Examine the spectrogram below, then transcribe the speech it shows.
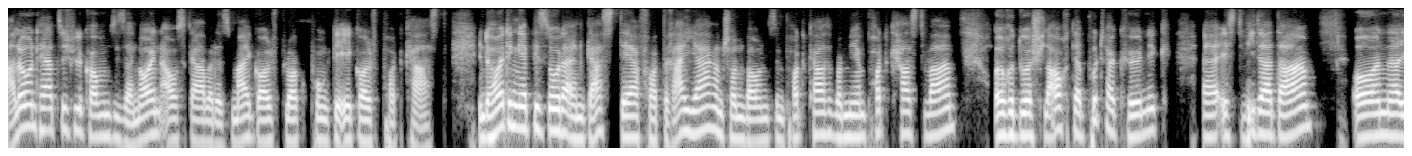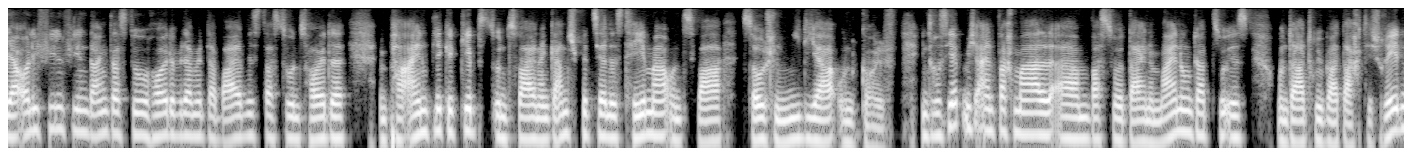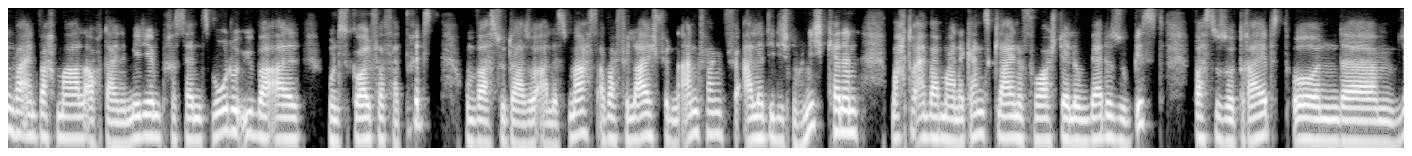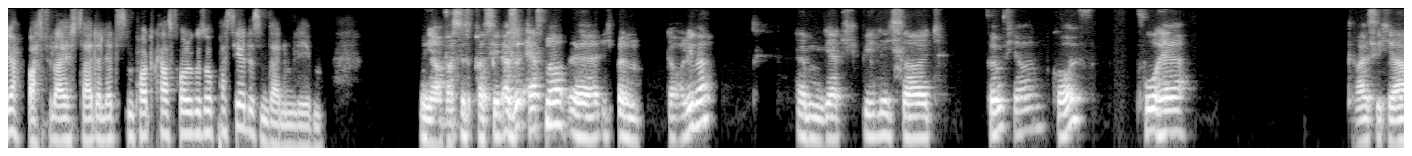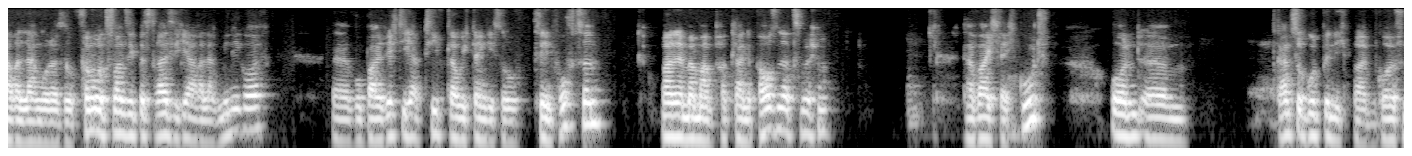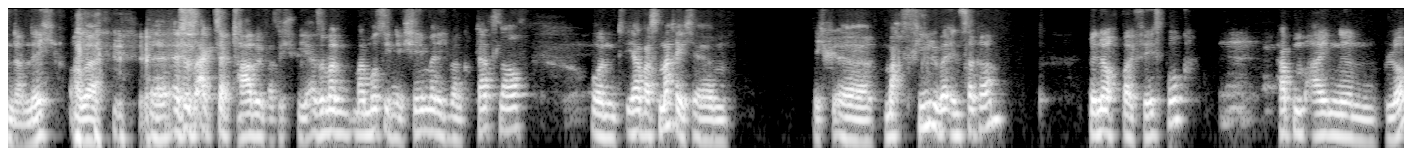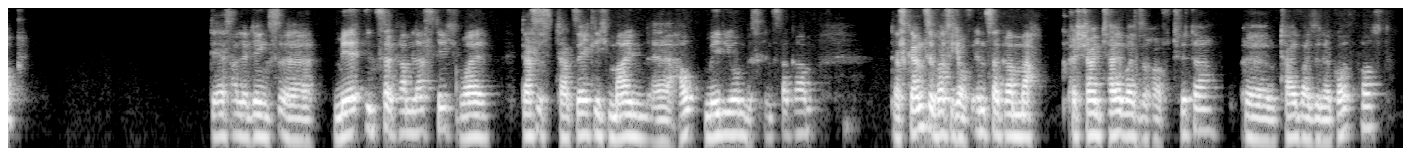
Hallo und herzlich willkommen zu dieser neuen Ausgabe des mygolfblog.de Golf Podcast. In der heutigen Episode ein Gast, der vor drei Jahren schon bei uns im Podcast, bei mir im Podcast war. Eure Durchlauch, der Putterkönig, äh, ist wieder da. Und äh, ja, Olli, vielen, vielen Dank, dass du heute wieder mit dabei bist, dass du uns heute ein paar Einblicke gibst und zwar in ein ganz spezielles Thema und zwar Social Media und Golf. Interessiert mich einfach mal, ähm, was so deine Meinung dazu ist und darüber dachte ich, reden wir einfach mal, auch deine Medienpräsenz Events, wo du überall uns Golfer vertrittst und was du da so alles machst. Aber vielleicht für den Anfang, für alle, die dich noch nicht kennen, mach doch einfach mal eine ganz kleine Vorstellung, wer du so bist, was du so treibst und ähm, ja, was vielleicht seit der letzten Podcast-Folge so passiert ist in deinem Leben. Ja, was ist passiert? Also erstmal, äh, ich bin der Oliver. Ähm, jetzt spiele ich seit fünf Jahren Golf. Vorher 30 Jahre lang oder so, 25 bis 30 Jahre lang Minigolf. Äh, wobei richtig aktiv, glaube ich, denke ich so 10, 15. Waren immer mal ein paar kleine Pausen dazwischen. Da war ich recht gut. Und ähm, ganz so gut bin ich beim Golfen dann nicht. Aber äh, es ist akzeptabel, was ich spiele. Also man, man muss sich nicht schämen, wenn ich über den Platz laufe. Und ja, was mache ich? Ähm, ich äh, mache viel über Instagram, bin auch bei Facebook, habe einen eigenen Blog. Der ist allerdings äh, mehr Instagram-lastig, weil das ist tatsächlich mein äh, Hauptmedium, ist Instagram. Das Ganze, was ich auf Instagram mache, erscheint teilweise auch auf Twitter, äh, teilweise in der Golfpost,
